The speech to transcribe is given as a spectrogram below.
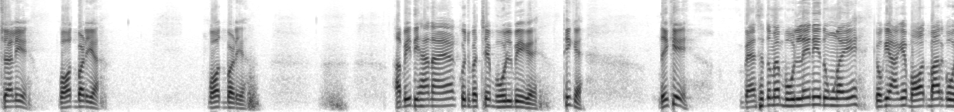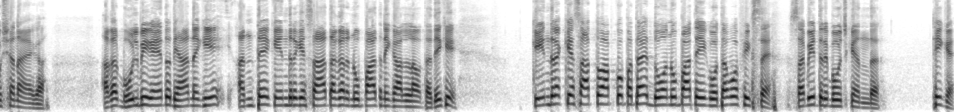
चलिए, बहुत बढ़िया बहुत बढ़िया। अभी ध्यान आया, कुछ बच्चे भूल भी गए, ठीक है। देखिए, वैसे तो मैं भूलने ही नहीं दूँगा ये, क्योंकि आगे बहुत बार क्वेश्चन आएगा। अगर भूल भी गए तो ध्यान रखिए अंत केंद्र के साथ अगर अनुपात निकालना होता है। देखिए केंद्र के साथ तो आपको पता है, दो अनुपात, एक होता है, वो फिक्स है, सभी त्रिभुज के अंदर। ठीक है?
